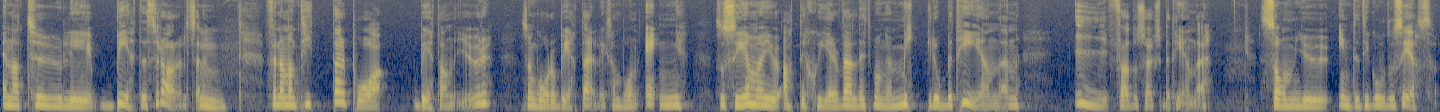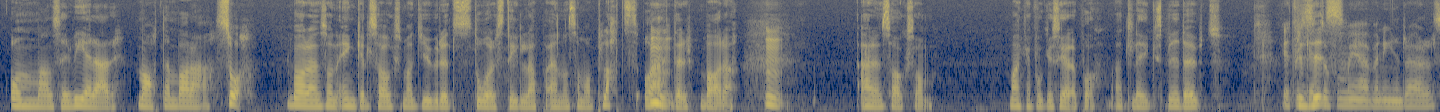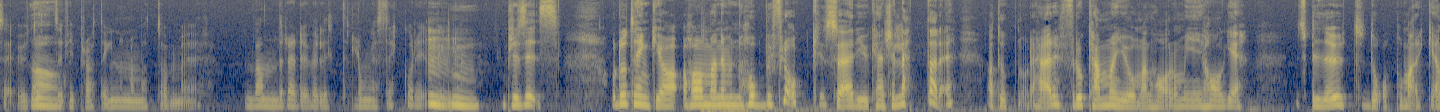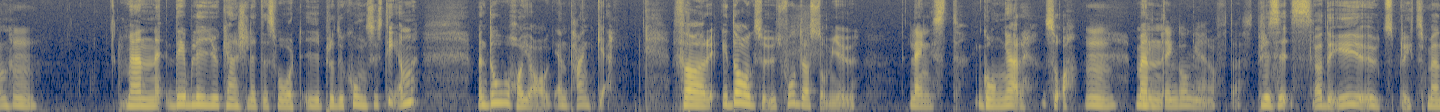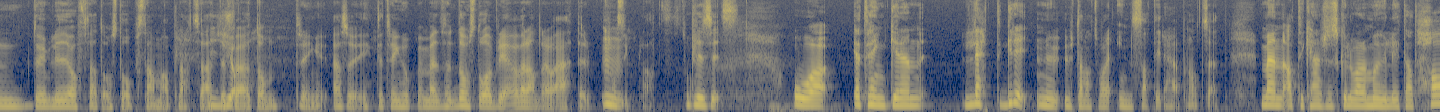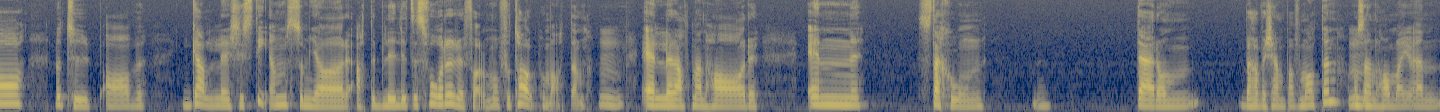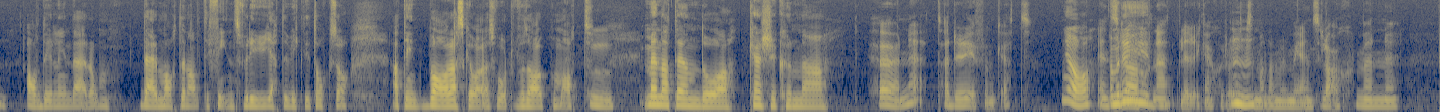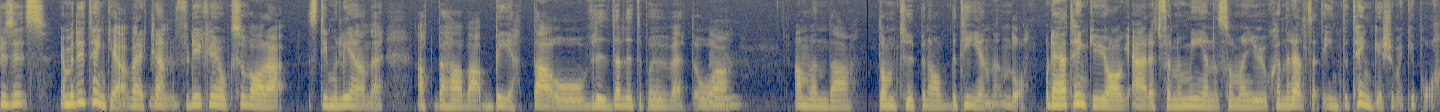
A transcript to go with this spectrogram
en naturlig betesrörelse. Mm. För när man tittar på betande djur som går och betar liksom på en äng så ser man ju att det sker väldigt många mikrobeteenden i födosöksbeteende som ju inte tillgodoses om man serverar maten bara så. Bara en sån enkel sak som att djuret står stilla på en och samma plats och Mm. äter bara Mm. Är en sak som man kan fokusera på. Att lägg sprida ut. Jag tänker att då Precis. får man ju även in rörelse. Utan Ja. att vi pratade innan om att de eh, vandrade väldigt långa sträckor i Mm. vilda. Precis. Och då tänker jag, har man en hobbyflock så är det ju kanske lättare att uppnå det här. För då kan man ju om man har dem i hage sprida ut då på marken. Mm. Men det blir ju kanske lite svårt i produktionssystem. Men då har jag en tanke. För idag så utfodras de ju längst gångar så. Mm. Men Mittengångar oftast. precis. Ja det är ju utspritt men det blir ju ofta att de står på samma plats och äter Ja. för att de tränger, alltså inte tränger ihop men de står bredvid varandra och äter på Mm. sin plats. Så. Precis. Och jag tänker en lätt grej, nu utan att vara insatt i det här på något sätt. Men att det kanske skulle vara möjligt att ha någon typ av gallersystem som gör att det blir lite svårare för dem att få tag på maten. Mm. Eller att man har en station där de behöver kämpa för maten Mm. och sen har man ju en avdelning där de där maten alltid finns. För det är ju jätteviktigt också. Att det inte bara ska vara svårt att få tag på mat. Mm. Men att ändå kanske kunna, Hörnät, hade det funkat? ja. ja Ensilagenät blir det kanske då Mm. eftersom man använder mer ensilage. Men eh, precis. Ja men det tänker jag verkligen. Mm. För det kan ju också vara stimulerande att behöva beta och vrida lite på huvudet och mm, använda de typerna av beteenden då. Och det här tänker jag är ett fenomen som man ju generellt sett inte tänker så mycket på.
